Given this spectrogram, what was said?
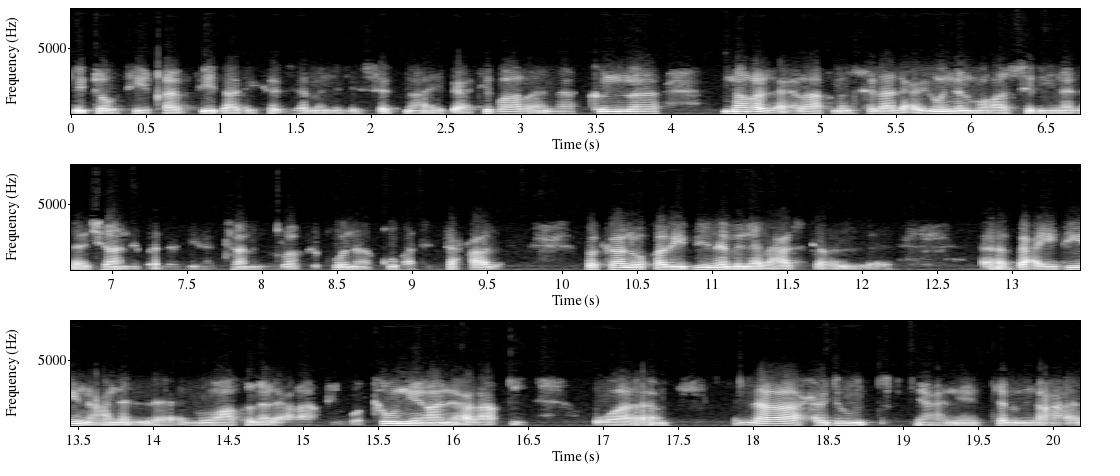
لتوثيقه في ذلك الزمن الاستثنائي باعتبار أن كنا نرى العراق من خلال عيون المراسلين الأجانب الذين كانوا يرافقون قوات التحالف فكانوا قريبين من العسكر بعيدين عن المواطن العراقي وكوني أنا عراقي ولا حدود يعني تمنع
